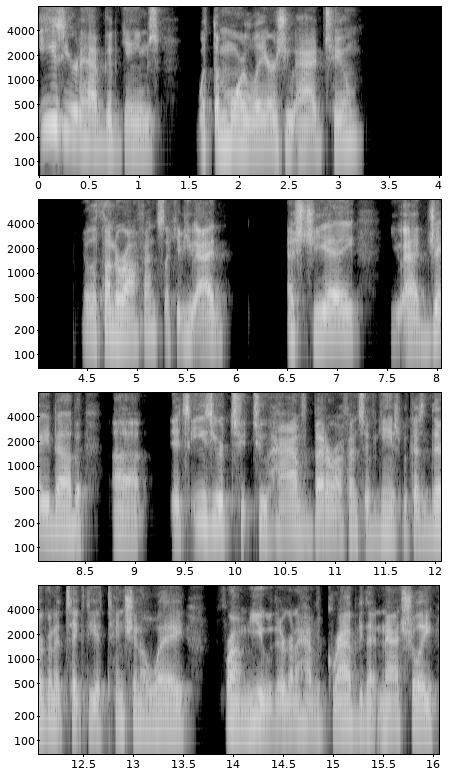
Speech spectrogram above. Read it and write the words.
easier to have good games with the more layers you add to you know the Thunder offense. Like if you add SGA, you add J Dub, uh, it's easier to to have better offensive games because they're going to take the attention away from you. They're going to have gravity that naturally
